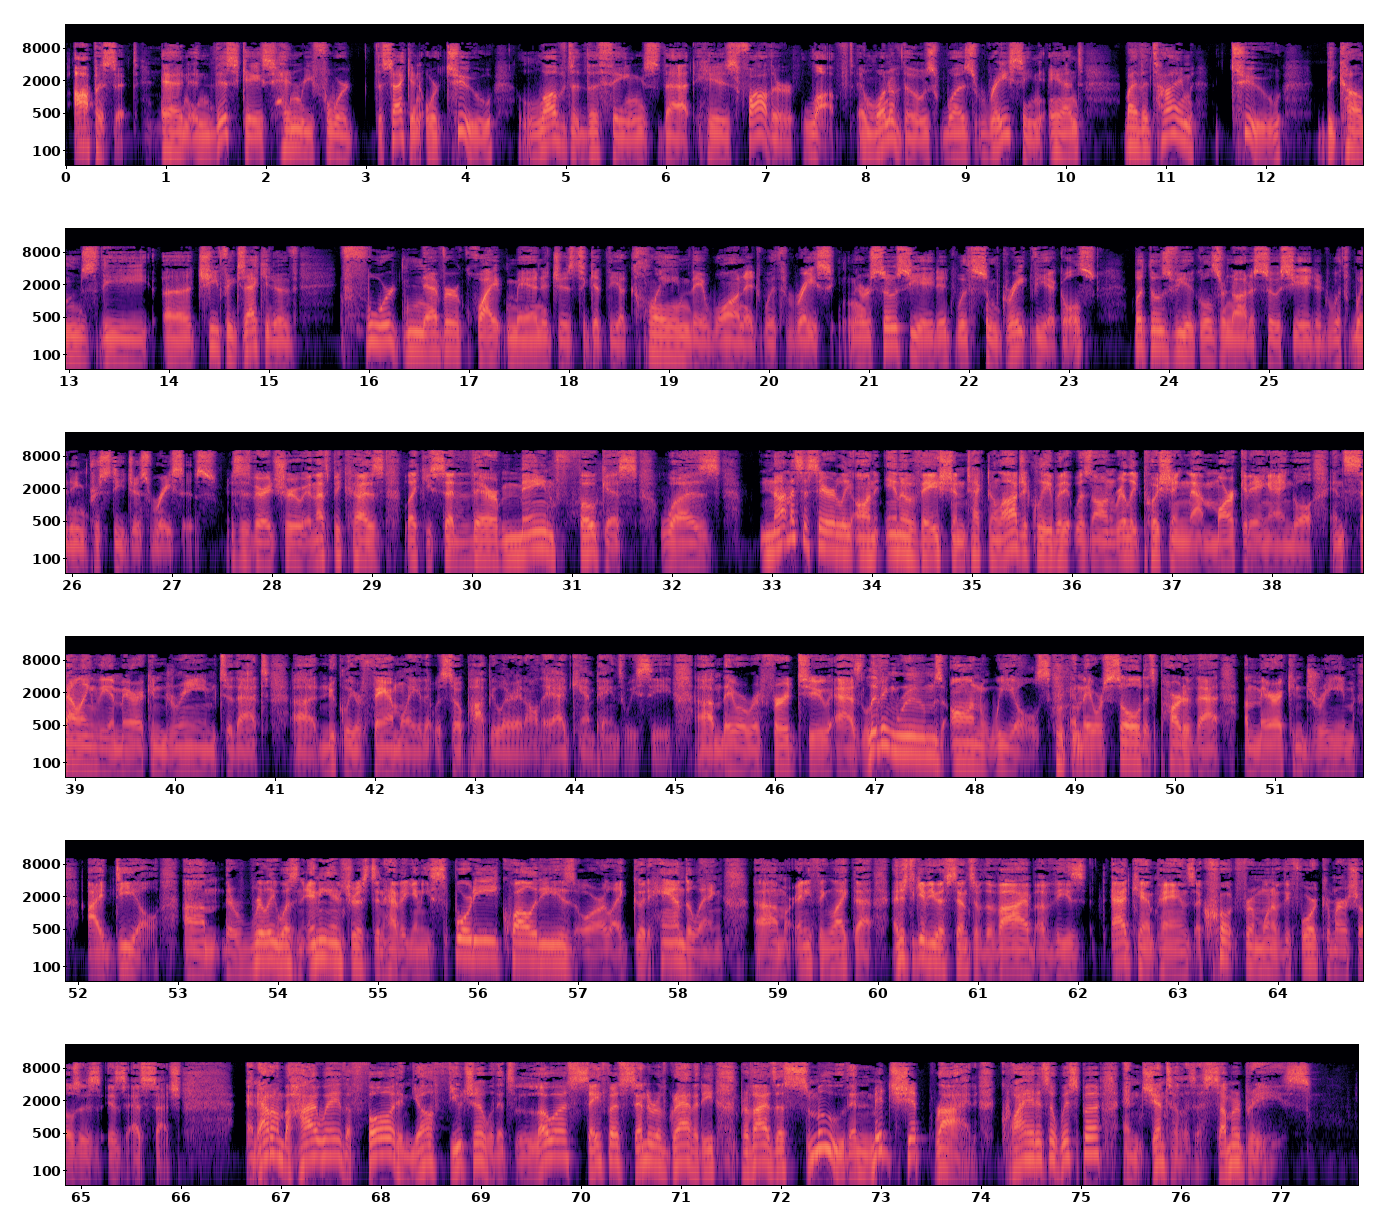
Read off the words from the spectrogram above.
opposite. And in this case, Henry Ford II or two loved the things that his father loved. And one of those was racing. And by the time two becomes the uh, chief executive, Ford never quite manages to get the acclaim they wanted with racing. They're associated with some great vehicles, but those vehicles are not associated with winning prestigious races. This is very true. And that's because, like you said, their main focus was not necessarily on innovation technologically, but it was on really pushing that marketing angle and selling the American dream to that uh, nuclear family that was so popular in all the ad campaigns we see. Um, they were referred to as living rooms on wheels, and they were sold as part of that American dream ideal. Um, there really wasn't any interest in having any sporty qualities or like good handling um, or anything like that. And just to give you a sense of the vibe of these ad campaigns, a quote from one of the Ford commercials is, is as such. And out on the highway, the Ford in your future with its lower, safer center of gravity provides a smooth and midship ride, quiet as a whisper and gentle as a summer breeze.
